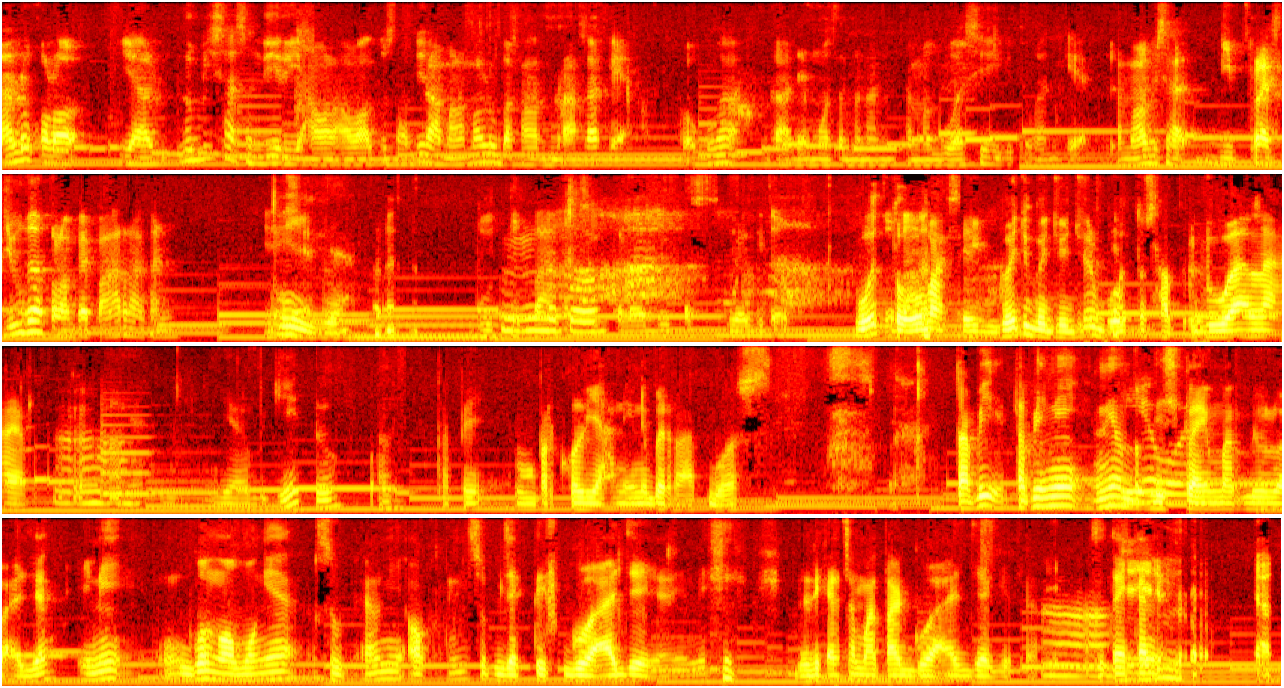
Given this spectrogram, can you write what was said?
lalu kalau ya lu bisa sendiri awal-awal terus nanti lama-lama lu bakal merasa kayak kok gue gak ada yang mau temenan sama gue sih gitu kan kayak lama bisa depres juga kalau sampai parah kan Jadi Iya. emang butuh Hmm, banget betul. sih kalau di gue gitu butuh masih gue juga jujur butuh satu dua lah Her. Heeh. ya begitu tapi perkuliahan ini berat bos tapi tapi ini ini untuk Iya, Boy. disclaimer dulu aja ini gue ngomongnya sub, eh, ini oh, ini subjektif gue aja ya ini dari kacamata gue aja gitu. Heeh. Maksudnya kan jadi menurut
